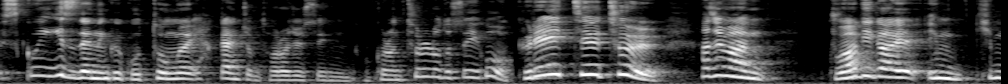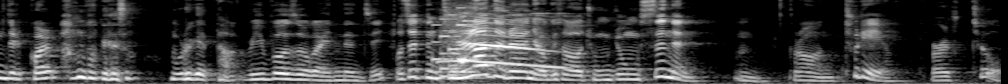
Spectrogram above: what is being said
스퀴즈 되는 그 고통을 약간 좀 덜어줄 수 있는 그런 툴로도 쓰이고 그레이트 툴 하지만 구하기가 힘, 힘들걸? 한국에서? 모르겠다. 리버저가 있는지. 어쨌든 둘라들은 여기서 종종 쓰는 음, 그런 툴이에요. birth tool.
